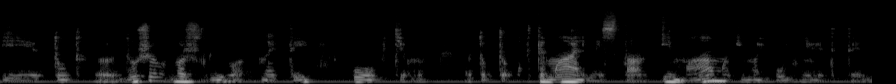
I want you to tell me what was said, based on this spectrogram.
І тут е, дуже важливо знайти оптимум, тобто оптимальний стан і мами, і майбутньої дитини.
